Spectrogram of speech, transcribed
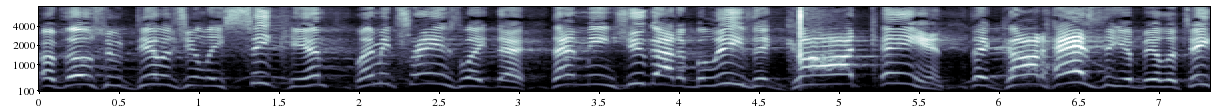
of those who diligently seek Him. Let me translate that. That means you got to believe that God can, that God has the ability,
